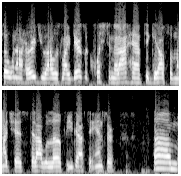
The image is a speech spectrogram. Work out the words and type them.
So when I heard you, I was like, there's a question that I have to get off of my chest that I would love for you guys to answer. Um,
